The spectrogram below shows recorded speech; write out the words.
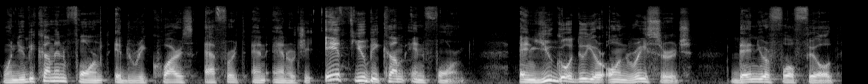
When you become informed, it requires effort and energy. If you become informed and you go do your own research, then you're fulfilled,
